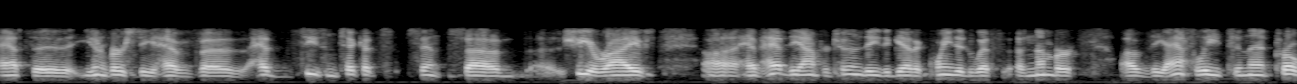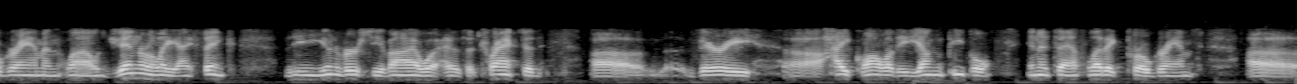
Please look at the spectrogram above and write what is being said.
at the university. Have uh, had season tickets since she arrived. have had the opportunity to get acquainted with a number of the athletes in that program. And while generally I think the University of Iowa has attracted uh, very uh, high quality young people in its athletic programs, uh,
